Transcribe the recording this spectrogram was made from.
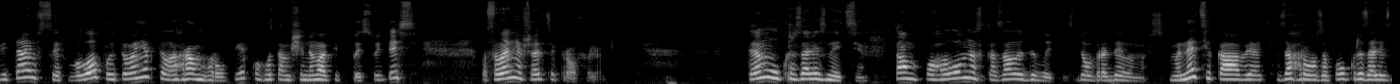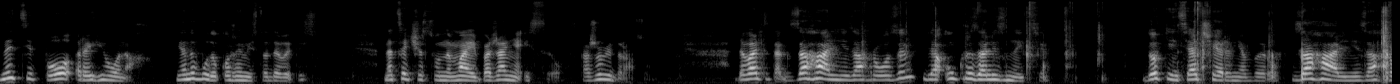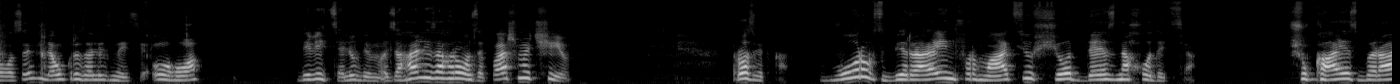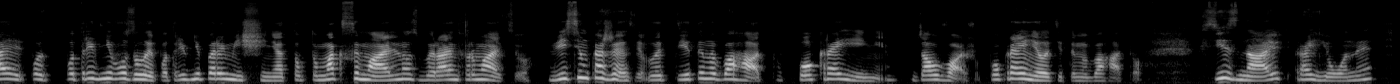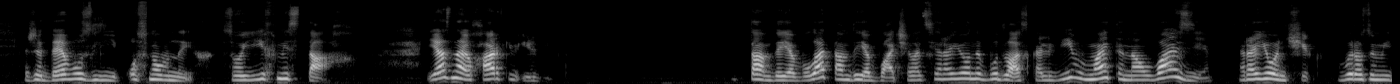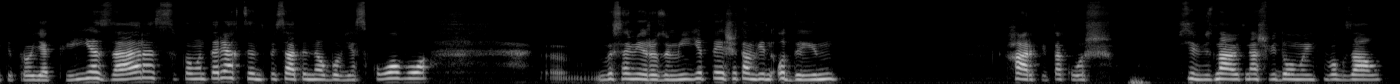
Вітаю всіх! Було опитування в телеграм-групі. Кого там ще нема, підписуйтесь. Посилання в шапці профілю. Тему Укрзалізниці. Там поголовно сказали дивитись. Добре, дивимось. Мене цікавлять загроза по Укрзалізниці по регіонах. Я не буду кожне місто дивитись. На це часу немає бажання і сил. Скажу відразу. Давайте так: загальні загрози для Укрзалізниці. До кінця червня беру. Загальні загрози для Укрзалізниці. Ого. Дивіться, любимо. Загальні загрози, паш мечів. Розвідка. Ворог збирає інформацію, що де знаходиться. Шукає, збирає потрібні вузли, потрібні переміщення, тобто максимально збирає інформацію. Вісімка жезлів летітиме багато по країні. Зауважу, по країні летітиме багато. Всі знають райони ЖД вузлів, основних в своїх містах. Я знаю Харків і Львів. Там, де я була, там, де я бачила ці райони, будь ласка, Львів, майте на увазі райончик. Ви розумієте, про який я зараз в коментарях це писати не обов'язково. Е, Ви самі розумієте, що там він один. Харків також. Всі знають наш відомий вокзал.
